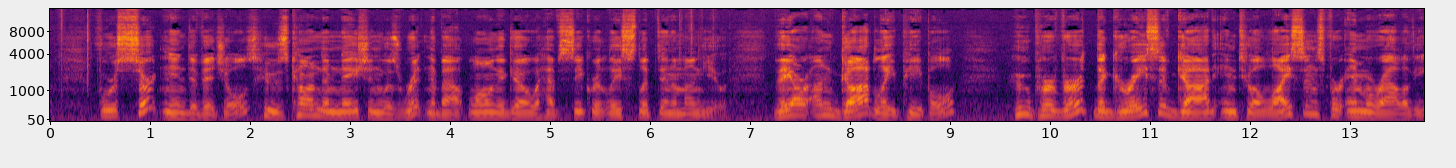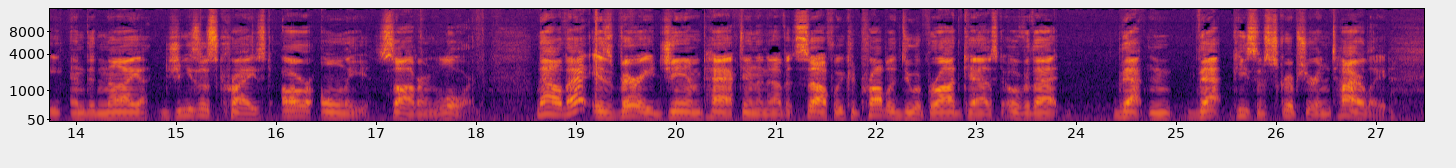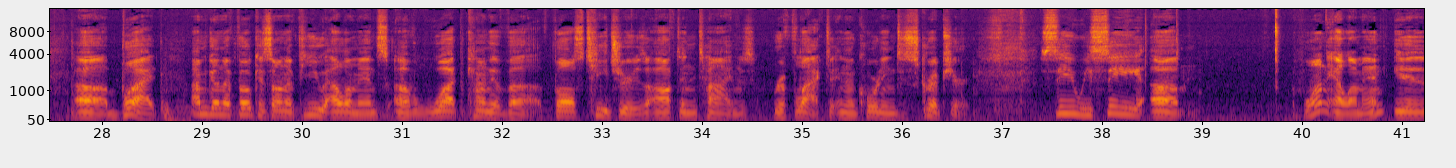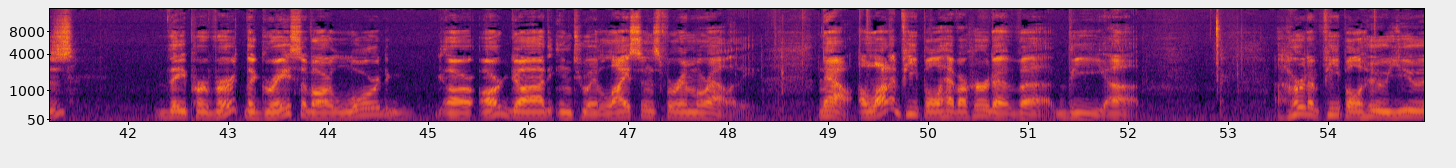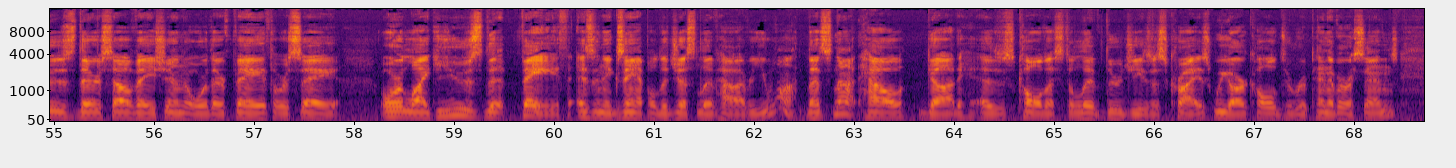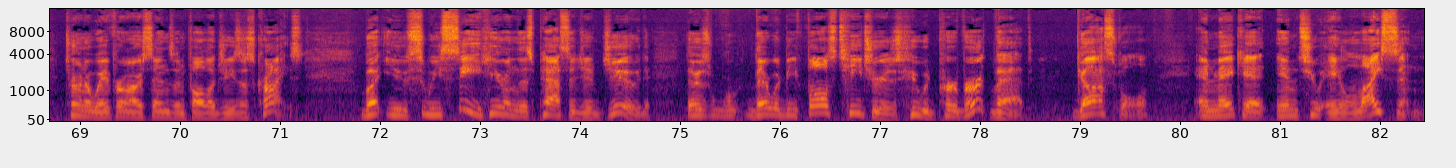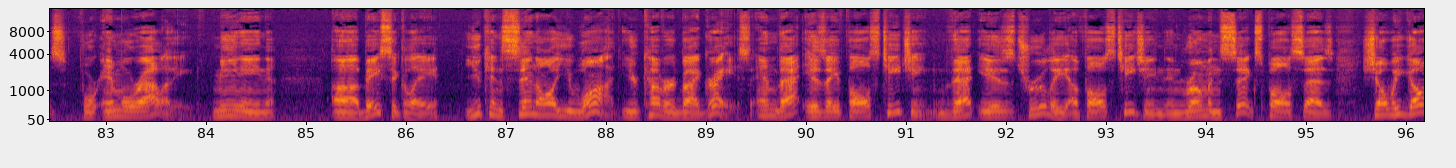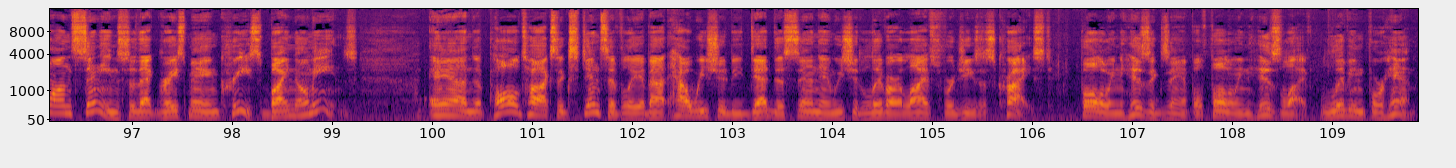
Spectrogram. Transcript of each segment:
For certain individuals whose condemnation was written about long ago have secretly slipped in among you. They are ungodly people who pervert the grace of God into a license for immorality and deny Jesus Christ, our only sovereign Lord. Now, that is very jam packed in and of itself. We could probably do a broadcast over that that that piece of scripture entirely. Uh, but I'm going to focus on a few elements of what kind of uh, false teachers oftentimes reflect in according to scripture. See, we see uh, one element is they pervert the grace of our Lord, our, our God, into a license for immorality. Now, a lot of people have heard of uh, the uh, heard of people who use their salvation or their faith or say or like use the faith as an example to just live however you want. That's not how God has called us to live through Jesus Christ. We are called to repent of our sins turn away from our sins and follow Jesus Christ. But you, we see here in this passage of Jude, there's there would be false teachers who would pervert that gospel and make it into a license for immorality, meaning uh, basically you can sin all you want. You're covered by grace. And that is a false teaching. That is truly a false teaching. In Romans 6, Paul says, Shall we go on sinning so that grace may increase? By no means. And Paul talks extensively about how we should be dead to sin and we should live our lives for Jesus Christ, following his example, following his life, living for him.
